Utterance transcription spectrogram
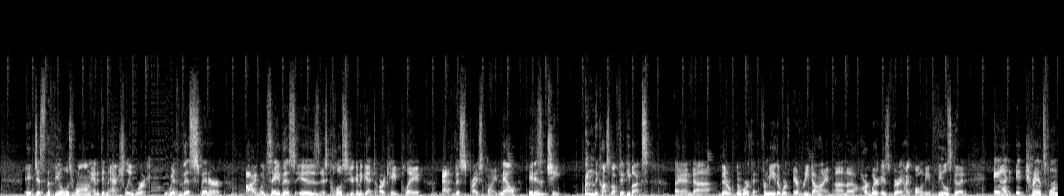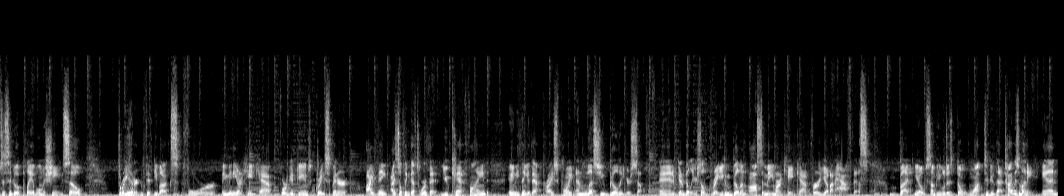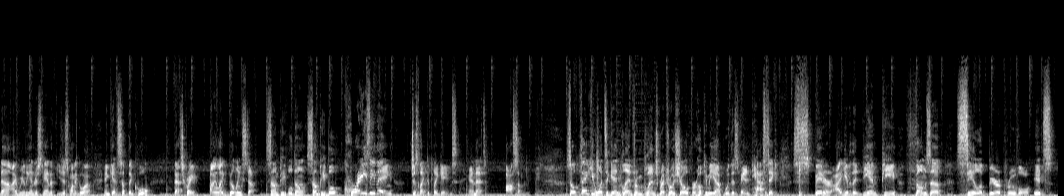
It just, the feel was wrong and it didn't actually work. With this spinner, I would say this is as close as you're gonna get to arcade play at this price point. Now, it isn't cheap. they cost about 50 bucks and uh, they're they're worth it. For me, they're worth every dime. Um, the hardware is very high quality. It feels good, and it transforms this into a playable machine. So. 350 bucks for a mini arcade cab, four good games, great spinner. I think I still think that's worth it. You can't find anything at that price point unless you build it yourself. And if you're gonna build it yourself, great. You can build an awesome MAME arcade cab for about half this. But you know, some people just don't want to do that. Time is money, and uh, I really understand if you just want to go out and get something cool. That's great. I like building stuff. Some people don't. Some people, crazy thing, just like to play games, and that's awesome. So thank you once again, Glen from Glen's Retro Show for hooking me up with this fantastic spinner. I give it the DMP thumbs up seal of beer approval. It's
